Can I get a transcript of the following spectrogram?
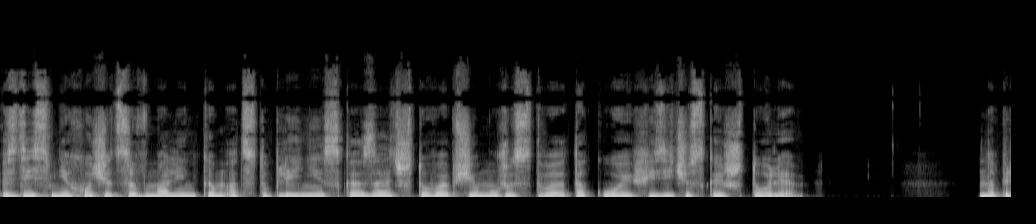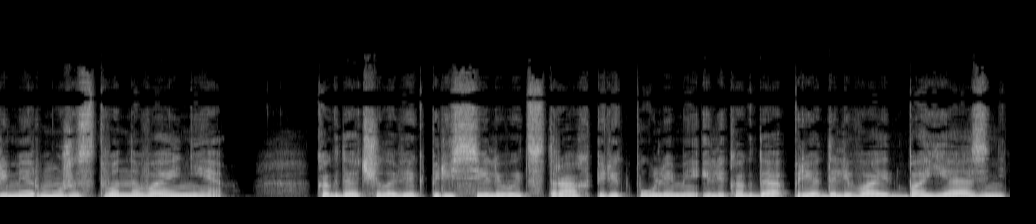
Здесь мне хочется в маленьком отступлении сказать, что вообще мужество такое физическое, что ли. Например, мужество на войне, когда человек пересиливает страх перед пулями или когда преодолевает боязнь,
